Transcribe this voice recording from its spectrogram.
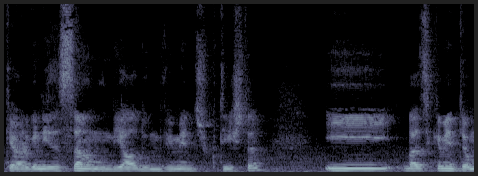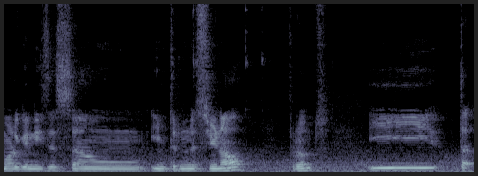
que é a Organização Mundial do Movimento Escutista, e basicamente é uma organização internacional, pronto, e tá-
